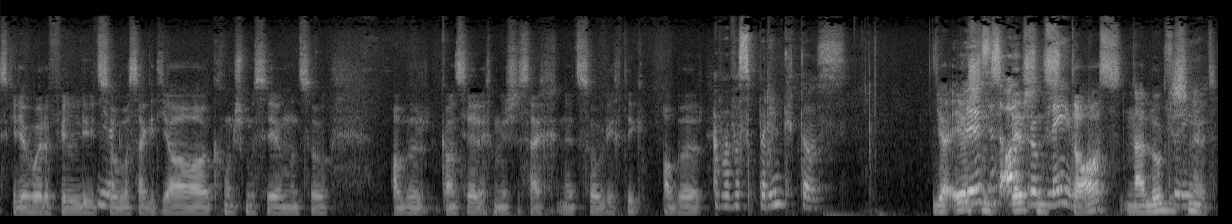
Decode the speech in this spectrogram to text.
Es gibt ja hure viele Leute, so, Ja. die sagen, ja, Kunstmuseum und so. Aber ganz ehrlich, mir ist es eigentlich nicht so wichtig. Aber Aber was bringt das? ja, erstens, erstens das. Nein, logisch Sorry. nicht.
